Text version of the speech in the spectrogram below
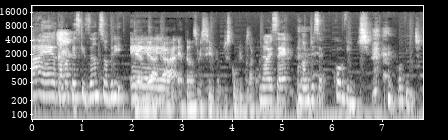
Ah, é, eu tava pesquisando sobre. é, TDAH é transmissível, descobrimos agora. Não, isso é. O nome disso é Covid. Covid.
